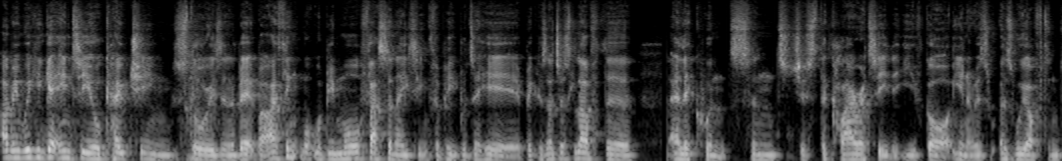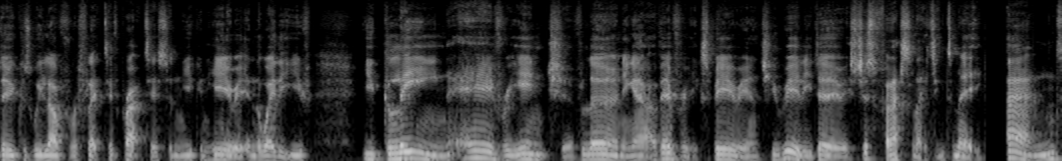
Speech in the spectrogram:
I mean, we can get into your coaching stories in a bit, but I think what would be more fascinating for people to hear, because I just love the eloquence and just the clarity that you've got, you know, as, as we often do, because we love reflective practice and you can hear it in the way that you've you glean every inch of learning out of every experience. You really do. It's just fascinating to me. And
